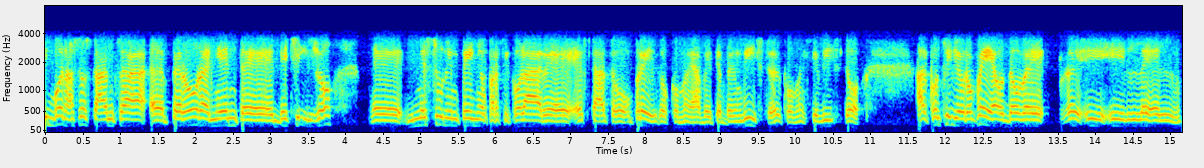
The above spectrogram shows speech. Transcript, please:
in buona sostanza eh, per ora niente deciso, eh, nessun impegno particolare è stato preso, come avete ben visto e come si è visto al Consiglio europeo, dove eh, il, il,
